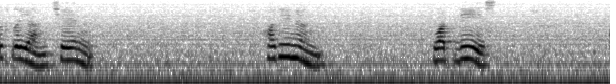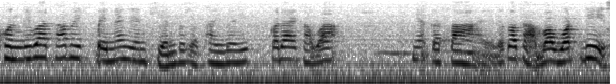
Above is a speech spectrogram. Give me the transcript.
ยกตัวอย่างเช่น ข้อที่หนึ่ง what this คนที่วาดภาพไม่เป็นนักเรียนเขียนภาษาไทยไว้ก็ได้ค่ะว่า เนี่ยกระต่ายแล้วก็ถามว่า what this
